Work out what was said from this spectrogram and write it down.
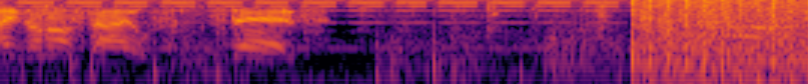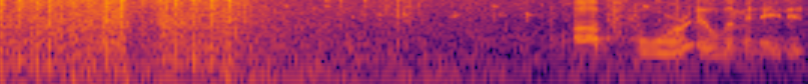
Eyes on Hostiles. Stairs. Op 4 eliminated.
